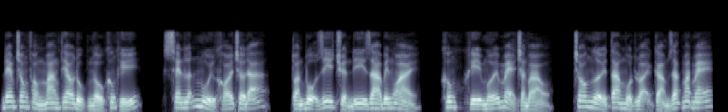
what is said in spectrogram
đem trong phòng mang theo đục ngầu không khí, xen lẫn mùi khói chờ đã, toàn bộ di chuyển đi ra bên ngoài, không khí mới mẻ tràn vào, cho người ta một loại cảm giác mát mẻ.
